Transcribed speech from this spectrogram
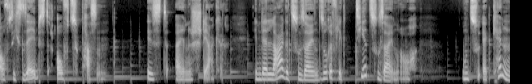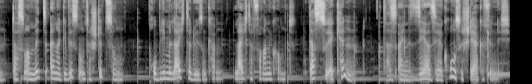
auf sich selbst aufzupassen, ist eine Stärke. In der Lage zu sein, so reflektiert zu sein auch, um zu erkennen, dass man mit einer gewissen Unterstützung Probleme leichter lösen kann, leichter vorankommt. Das zu erkennen, das ist eine sehr, sehr große Stärke, finde ich.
